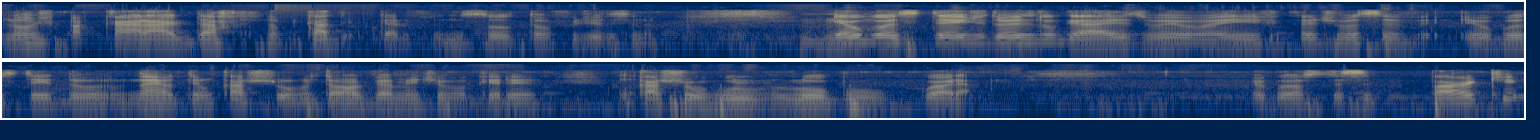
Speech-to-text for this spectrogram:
Longe pra caralho da. Não, brincadeira, quero... não sou tão fudido assim, não. Uhum. Eu gostei de dois lugares, Will. Aí fica de você ver. Eu gostei do. Né? Eu tenho um cachorro, então obviamente eu vou querer um cachorro lobo guará. Eu gosto desse parque.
